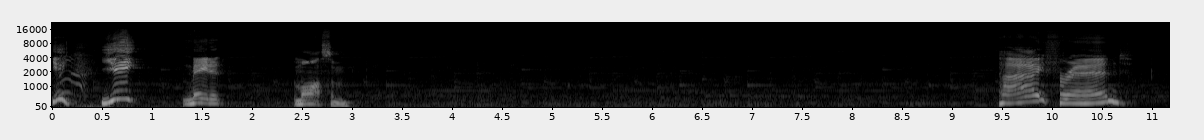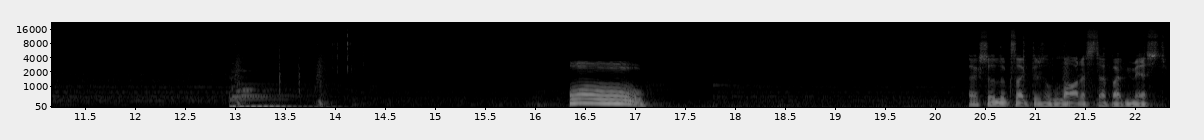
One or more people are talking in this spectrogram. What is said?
Yeet! Yeet! Made it. I'm awesome. Hi, friend. Oh. Actually looks like there's a lot of stuff I've missed.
